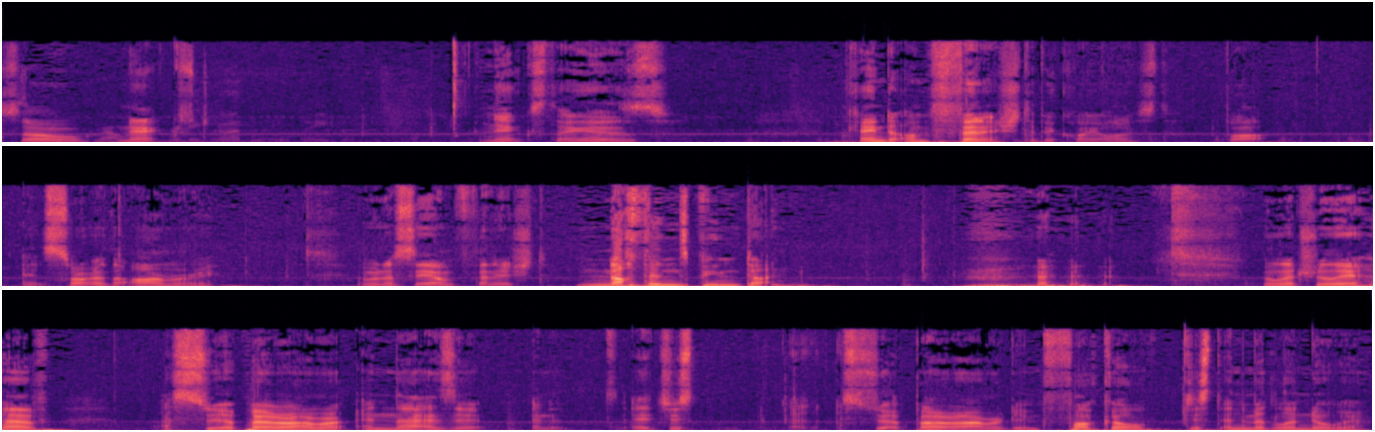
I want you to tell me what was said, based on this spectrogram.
So, next. Next thing is, kinda unfinished to be quite honest, but it's sort of the armory. And when I say unfinished, nothing's been done. we literally have a suit of power armor and that is it. And it, it just, a suit of power armor doing fuck all, just in the middle of nowhere.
